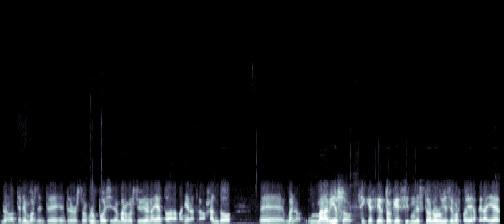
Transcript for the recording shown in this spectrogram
no lo tenemos entre, entre nuestro grupo y sin embargo estuvieron allá toda la mañana trabajando. Eh, bueno, maravilloso. Sí que es cierto que sin esto no lo hubiésemos podido hacer ayer,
